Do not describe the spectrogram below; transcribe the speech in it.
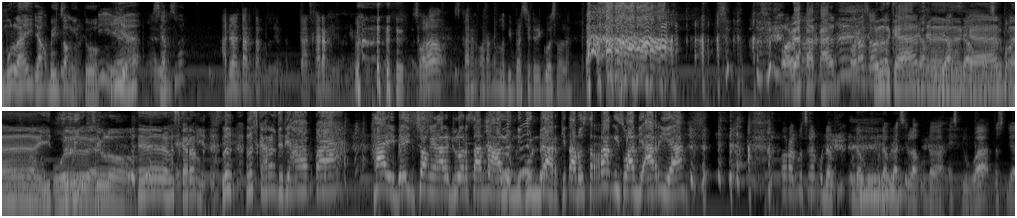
Mulai. yang bencong itu. Iya. Siapa sih, Wan? Ada ntar ntar tunjukin, ntar. Jangan sekarang ya. Soalnya sekarang orang lebih bersih dari gue soalnya. orang Ya kan? orang soalnya Bener udah- kan? udah, Nah, udah, udah kan? Nah, itu. Bully sih lo. Eh, lu sekarang gitu sih. lu lu sekarang jadi apa? Hai bencong yang ada di luar sana alumni Gundar. Kita harus serang isu Andi Ari ya. Orang lu sekarang udah udah udah berhasil lah, udah S2 terus dia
